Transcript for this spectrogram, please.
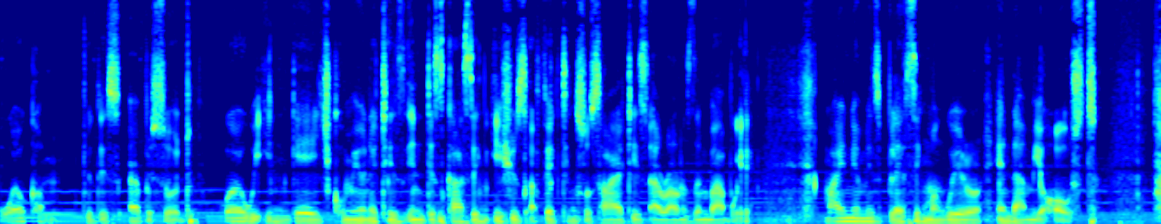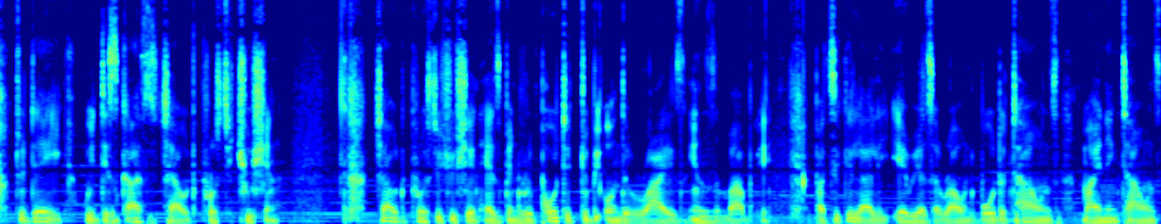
Welcome to this episode where we engage communities in discussing issues affecting societies around Zimbabwe. My name is Blessing Mangwiro and I'm your host. Today we discuss child prostitution. Child prostitution has been reported to be on the rise in Zimbabwe, particularly areas around border towns, mining towns,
